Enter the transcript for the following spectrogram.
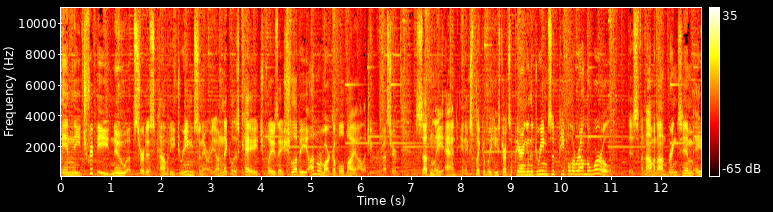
In the trippy new absurdist comedy Dream scenario, Nicolas Cage plays a schlubby, unremarkable biology professor. Suddenly and inexplicably, he starts appearing in the dreams of people around the world. This phenomenon brings him a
